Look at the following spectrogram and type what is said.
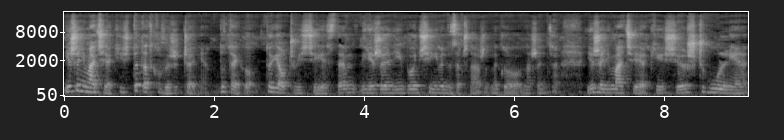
Jeżeli macie jakieś dodatkowe życzenia do tego, to ja oczywiście jestem. Jeżeli, bo dzisiaj nie będę zaczynała żadnego narzędzia. Jeżeli macie jakieś szczególnie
